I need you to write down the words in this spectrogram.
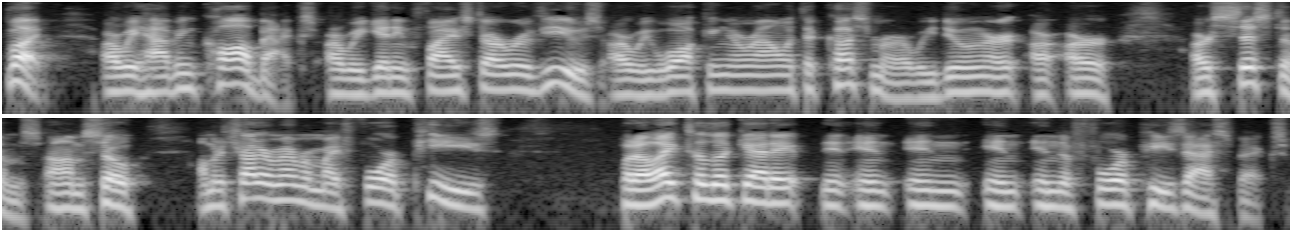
But are we having callbacks? Are we getting five star reviews? Are we walking around with the customer? Are we doing our our our, our systems? Um, so I'm going to try to remember my four P's, but I like to look at it in in in in, the four P's aspects:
